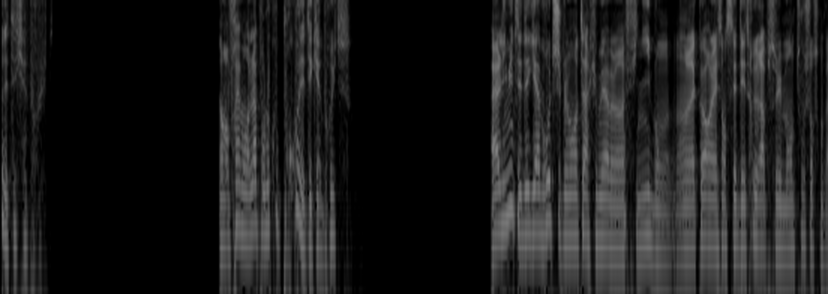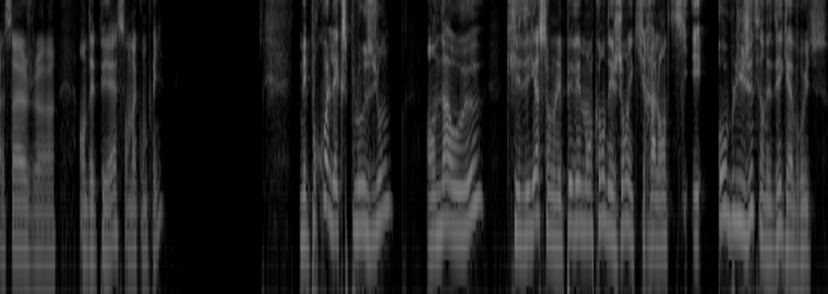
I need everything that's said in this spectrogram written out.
Des dégâts bruts. Non, vraiment, là pour le coup, pourquoi des dégâts bruts? À la limite, les dégâts bruts supplémentaires cumulables à l'infini, bon, on est d'accord, elle est censée détruire absolument tout sur son passage euh, en DPS, on a compris. Mais pourquoi l'explosion en AOE, qui est dégâts selon les PV manquants des gens et qui ralentit, est obligé de faire des dégâts bruts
